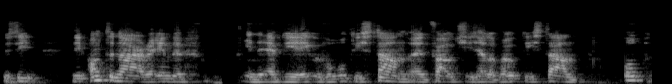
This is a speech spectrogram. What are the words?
Dus die, die ambtenaren in de, in de FDA bijvoorbeeld, die staan, en Fauci zelf ook, die staan op,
